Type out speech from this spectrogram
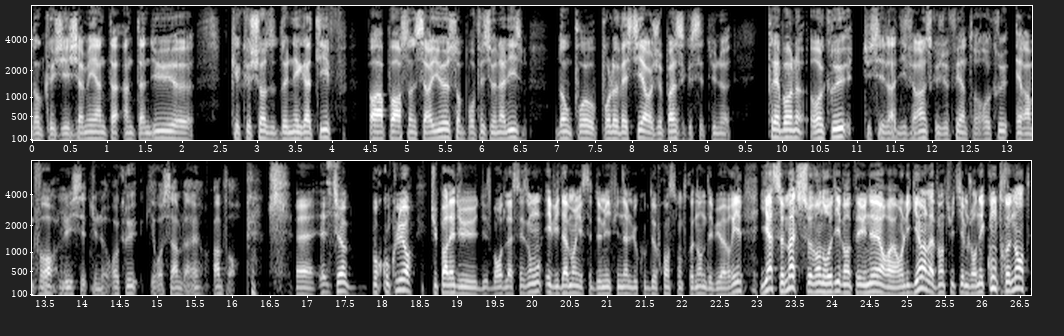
Donc, j'ai jamais entendu euh, quelque chose de négatif par rapport à son sérieux, son professionnalisme. Donc, pour, pour le vestiaire, je pense que c'est une très bonne recrue. Tu sais la différence que je fais entre recrue et renfort. Lui, c'est une recrue qui ressemble à un renfort. Euh, et tiens, pour conclure, tu parlais du, de la saison. Évidemment, il y a cette demi-finale de Coupe de France contre Nantes début avril. Il y a ce match ce vendredi 21h en Ligue 1, la 28e journée contre Nantes.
